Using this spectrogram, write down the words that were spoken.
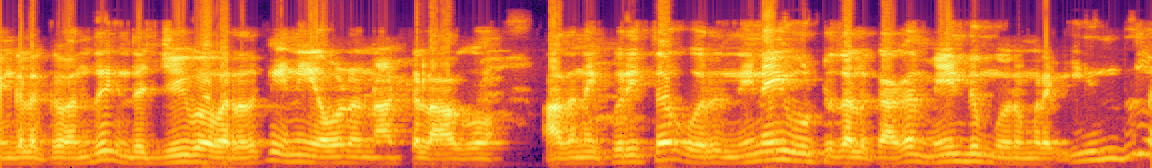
எங்களுக்கு வந்து இந்த ஜீவோ வர்றதுக்கு இனி எவ்வளவு நாட்கள் ஆகும்? அதனை குறித்த ஒரு நினைவூட்டுதலுக்காக மீண்டும் ஒரு முறை. இதுல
